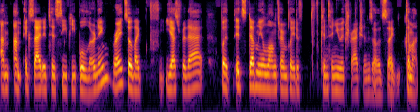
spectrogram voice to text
I'm I'm excited to see people learning, right? So like, yes for that, but it's definitely a long term play to f- continue extraction. So it's like, come on,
